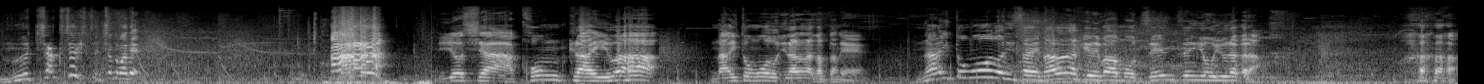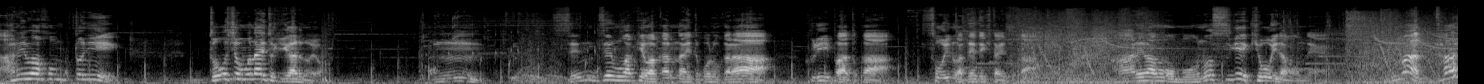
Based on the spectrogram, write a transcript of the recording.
むちゃくちゃきつい。ちょっと待って。ああよっしゃ今回はナイトモードにならなかったね。ナイトモードにさえならなければもう全然余裕だから。あれは本当にどうしようもない時があるのよ。うん。全然わけわかんないところからクリーパーとかそういうのが出てきたりとか。あれはもうものすげえ脅威だもんね。まあた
